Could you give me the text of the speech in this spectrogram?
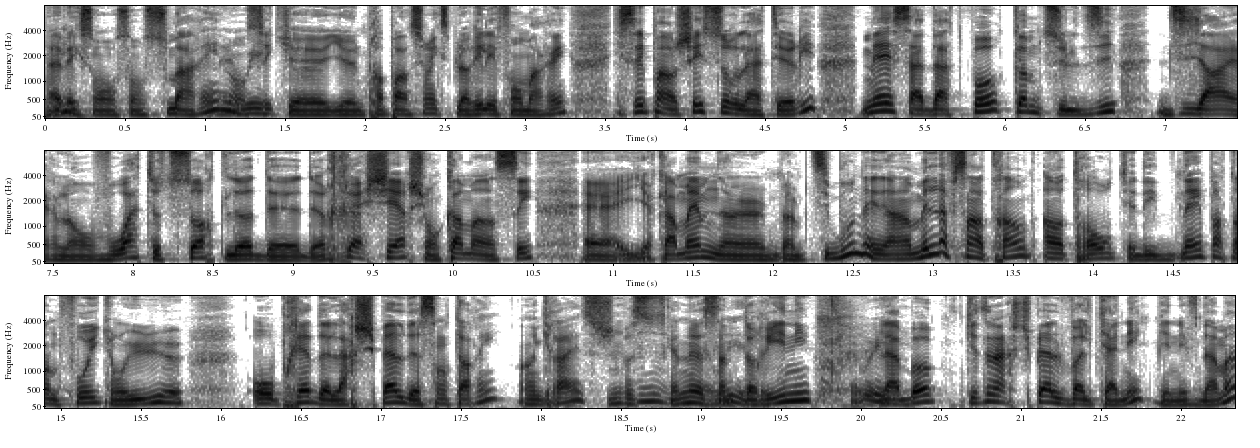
avec son, son sous-marin. Ben on oui. sait qu'il y a une propension à explorer les fonds marins. Il s'est penché sur la théorie, mais ça date pas, comme tu le dis, d'hier. On voit toutes sortes là, de, de recherches qui ont commencé. Euh, il y a quand même un, un petit bout. En 1930, entre autres, il y a des- d'importantes fouilles qui ont eu lieu auprès de l'archipel de Santorin, en Grèce. Je sais pas si tu connais le Ben. Santorini, Ben oui. là-bas, qui est un archipel volcanique, bien évidemment,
